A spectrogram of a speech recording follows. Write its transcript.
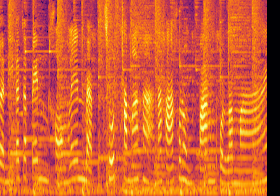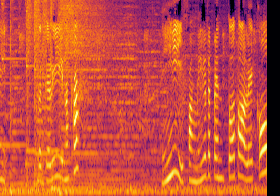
ส่วนนี้ก็จะเป็นของเล่นแบบชุดทำอาหารนะคะ ขนมปังผลไม้เบเกอรี่นะคะ นี่ฝั่งนี้ก็จะเป็นตัวต่อเลโก้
